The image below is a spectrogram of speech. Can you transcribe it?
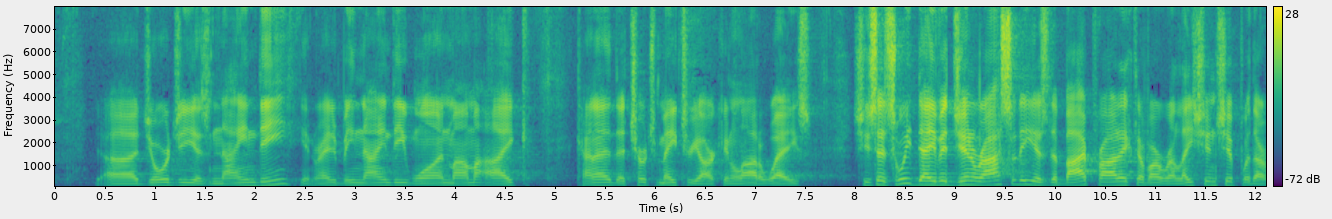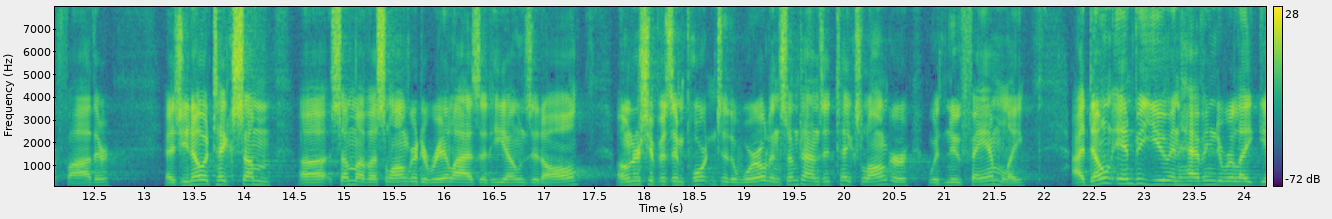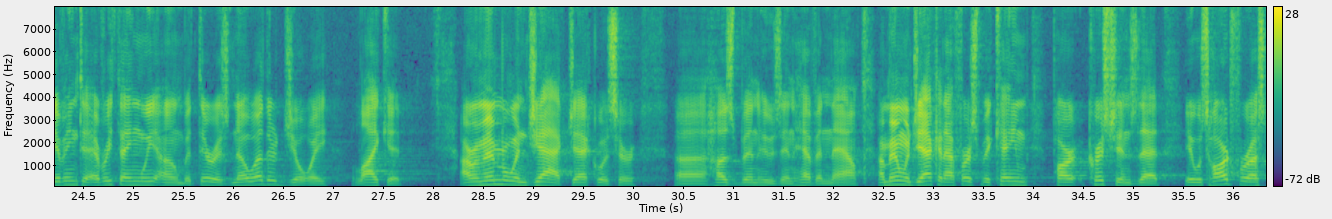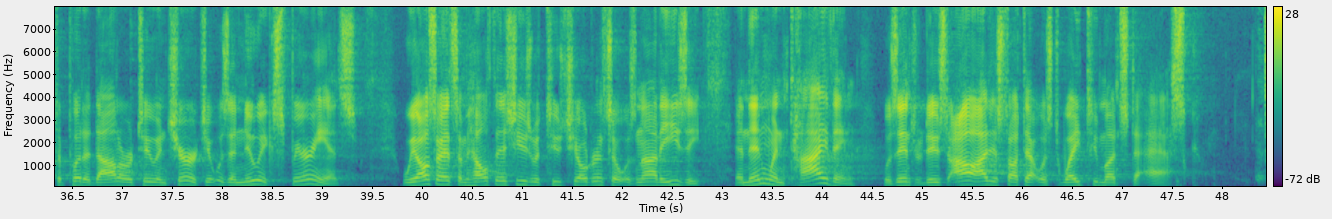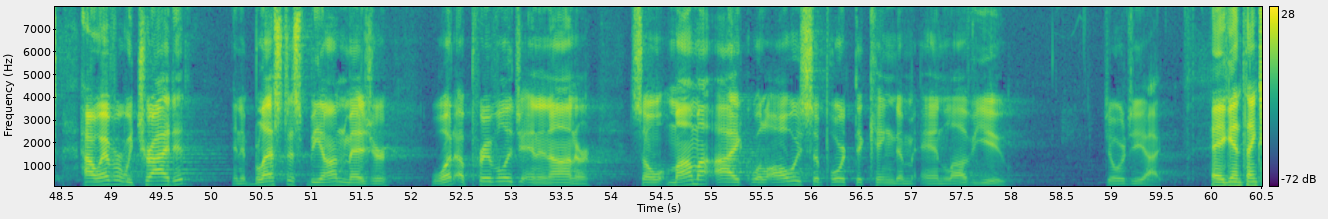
Uh, Georgie is 90, getting ready to be 91. Mama Ike, kind of the church matriarch in a lot of ways. She said, Sweet David, generosity is the byproduct of our relationship with our Father. As you know, it takes some, uh, some of us longer to realize that He owns it all. Ownership is important to the world, and sometimes it takes longer with new family. I don't envy you in having to relate giving to everything we own, but there is no other joy like it. I remember when Jack, Jack was her uh, husband who's in heaven now. I remember when Jack and I first became part Christians that it was hard for us to put a dollar or two in church. It was a new experience. We also had some health issues with two children, so it was not easy. And then when tithing was introduced, oh, I just thought that was way too much to ask. However, we tried it, and it blessed us beyond measure. What a privilege and an honor. So, Mama Ike will always support the kingdom and love you. Georgie Ike. Hey, again, thanks for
